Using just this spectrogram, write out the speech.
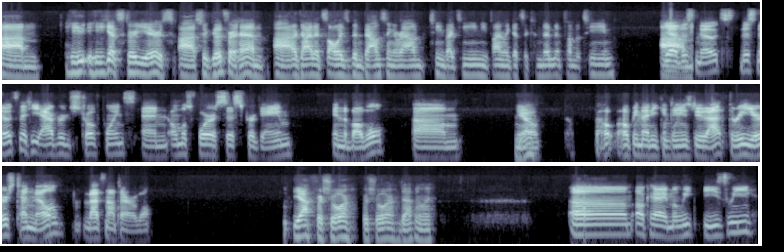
um, he he gets three years, uh, so good for him. Uh, a guy that's always been bouncing around team by team. He finally gets a commitment from the team. Yeah, um, this notes this notes that he averaged twelve points and almost four assists per game in the bubble. Um, you yeah. know, ho- hoping that he continues to do that. Three years, ten mil. That's not terrible. Yeah, for sure, for sure, definitely. Um. Okay, Malik Beasley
